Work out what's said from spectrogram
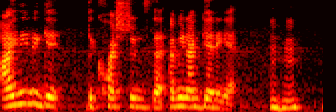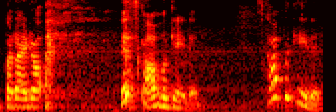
I need to get the questions that. I mean, I'm getting it, hmm but I don't. it's complicated. It's complicated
